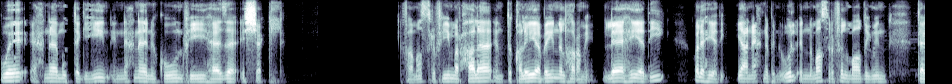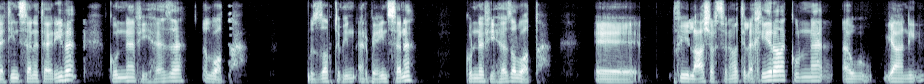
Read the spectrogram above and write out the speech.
وإحنا متجهين إن إحنا نكون في هذا الشكل. فمصر في مرحلة انتقالية بين الهرمين لا هي دي ولا هي دي. يعني إحنا بنقول إن مصر في الماضي من 30 سنة تقريبا كنا في هذا الوضع. بالضبط من 40 سنة كنا في هذا الوضع. آه، في العشر سنوات الأخيرة كنا أو يعني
